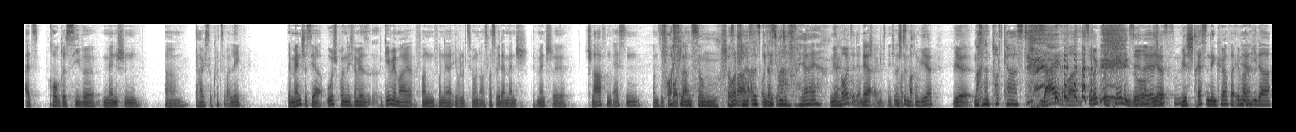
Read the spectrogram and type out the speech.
als progressive Menschen, ähm, da habe ich so kurz überlegt, der Mensch ist ja ursprünglich, wenn wir, gehen wir mal von, von der Evolution aus, was will der Mensch? Der Mensch will schlafen, essen und sich Fortpflanzung, Fortpflanzung alles geht um die, ja, ja. Mehr ja. wollte der Mensch ja, eigentlich nicht. Und was machen wir? Wir machen einen Podcast. Nein, aber zurück zum Training so. Ja, ja, wir, weiß, wir stressen den Körper immer ja. wieder,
